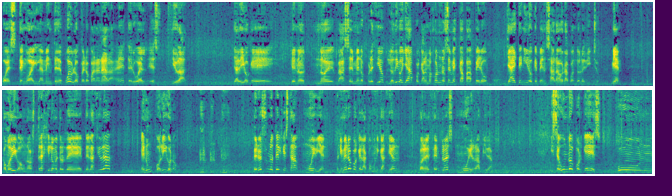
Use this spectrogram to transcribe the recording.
Pues tengo ahí la mente de pueblo, pero para nada, ¿eh? Teruel es ciudad. Ya digo que, no, no va a ser menosprecio, lo digo ya porque a lo mejor no se me escapa, pero ya he tenido que pensar ahora cuando lo he dicho. Bien, como digo, a unos 3 kilómetros de, de la ciudad, en un polígono, pero es un hotel que está muy bien. Primero porque la comunicación con el centro es muy rápida. Y segundo porque es un...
